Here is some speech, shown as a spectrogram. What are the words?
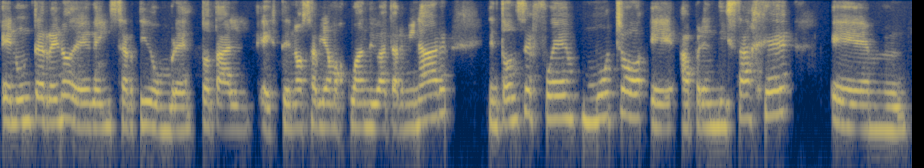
en un terreno de, de, incertidumbre total. Este, no sabíamos cuándo iba a terminar. Entonces fue mucho aprendizaje em,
